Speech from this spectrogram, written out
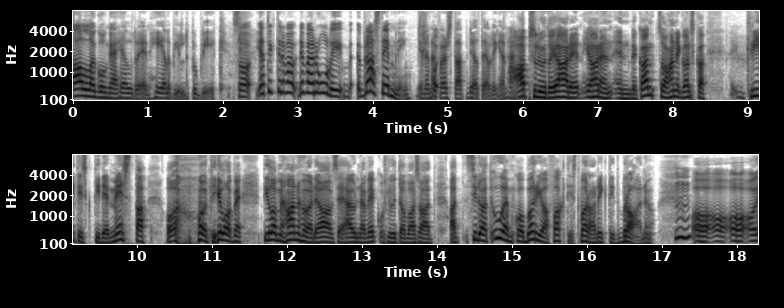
Alla gånger hellre en hel vild publik. Så jag tyckte det var, det var rolig, bra stämning i den här första deltävlingen här. Absolut, och jag har en, jag har en, en bekant, så han är ganska kritisk till det mesta. Och, och, till, och med, till och med han hörde av sig här under veckoslutet och var så att, att, ser du att UMK börjar faktiskt vara riktigt bra nu. Och, och, och, och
